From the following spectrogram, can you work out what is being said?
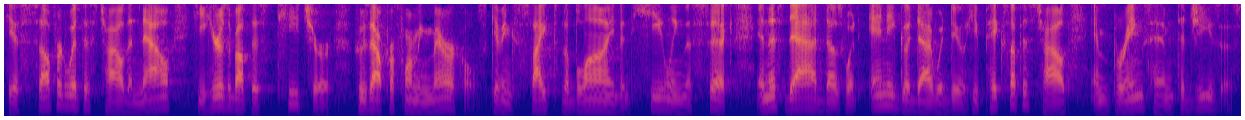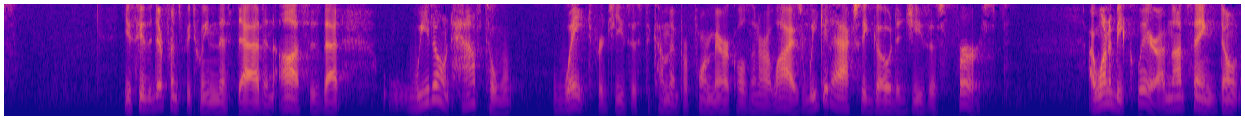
He has suffered with this child, and now he hears about this teacher who's out performing miracles, giving sight to the blind and healing the sick. And this dad does what any good dad would do he picks up his child and brings him to Jesus. You see, the difference between this dad and us is that we don't have to wait for Jesus to come and perform miracles in our lives. We to actually go to Jesus first. I want to be clear. I'm not saying don't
